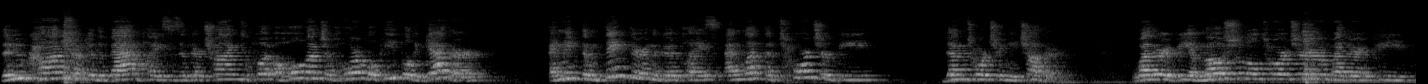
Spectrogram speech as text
The new concept of the bad place is that they're trying to put a whole bunch of horrible people together and make them think they're in the good place and let the torture be them torturing each other. Whether it be emotional torture, whether it be,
